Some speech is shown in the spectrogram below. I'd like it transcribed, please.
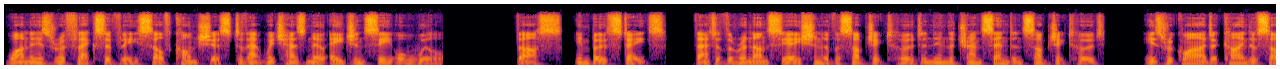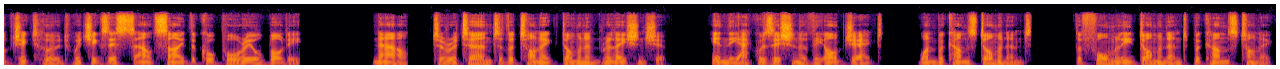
One is reflexively self-conscious to that which has no agency or will. Thus, in both states, that of the renunciation of the subjecthood and in the transcendent subjecthood, is required a kind of subjecthood which exists outside the corporeal body. Now, to return to the tonic dominant relationship. In the acquisition of the object, one becomes dominant, the formerly dominant becomes tonic.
